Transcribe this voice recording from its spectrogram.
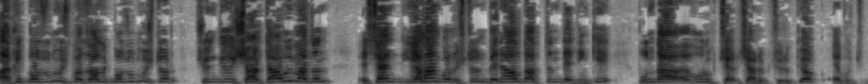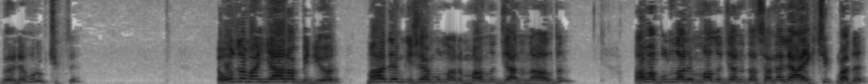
akit bozulmuş, pazarlık bozulmuştur. Çünkü şarta uymadın. E sen yalan konuştun, beni aldattın dedin ki bunda vuruk çarık çürük yok. E bu böyle vuruk çıktı. E o zaman ya Rabbi diyor madem ki sen bunların malını canını aldın ama bunların malı canı da sana layık çıkmadı.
